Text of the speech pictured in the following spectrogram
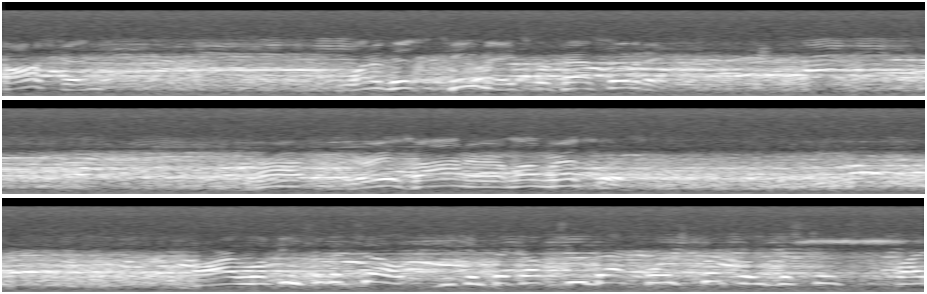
caution one of his teammates for passivity. Uh, there is honor among wrestlers. Carr looking for the tilt. He can pick up two back points quickly just as by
